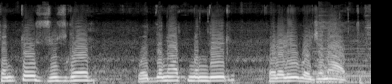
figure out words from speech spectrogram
संतोष जुजगर वैद्यनाथ मंदिर परळी वैजनाथ.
